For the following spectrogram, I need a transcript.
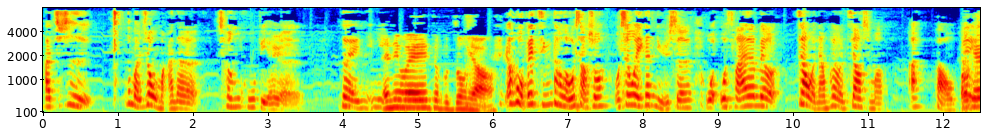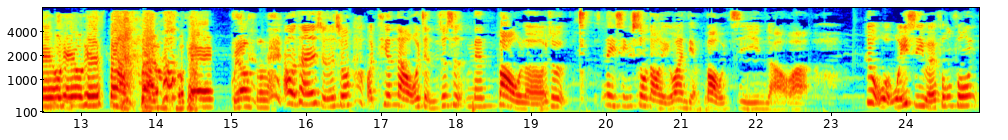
啊，就是那么肉麻的称呼别人。对你你 Anyway，这不重要。然后我被惊到了，我想说，我身为一个女生，我我从来都没有叫我男朋友叫什么啊宝贝。OK OK OK Stop Stop OK。不要说了，然后我突然觉得说，哦天哪，我简直就是 man 爆了，就内心受到了一万点暴击，你知道吗？就我我一直以为峰峰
